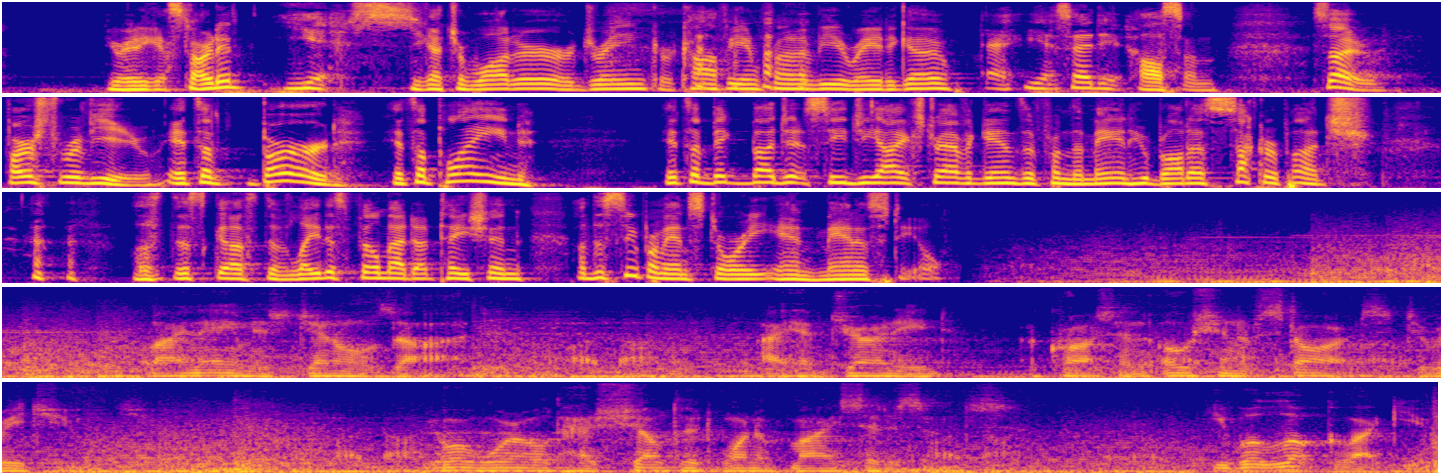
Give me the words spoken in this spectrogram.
you ready to get started? Yes. You got your water or drink or coffee in front of you, ready to go? Uh, yes, I do. Awesome. So, first review it's a bird, it's a plane, it's a big budget CGI extravaganza from the man who brought us Sucker Punch. Let's discuss the latest film adaptation of the Superman story in Man of Steel. My name is General Zod. I have journeyed across an ocean of stars to reach you. Your world has sheltered one of my citizens. He will look like you,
